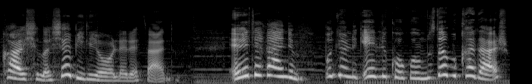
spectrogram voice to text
karşılaşabiliyorlar efendim. Evet efendim, bugünlük evlilik okulumuzda bu kadar.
